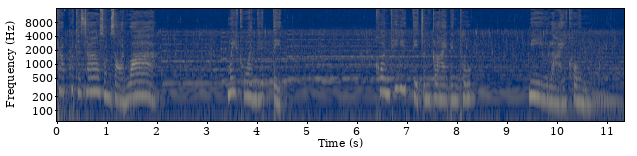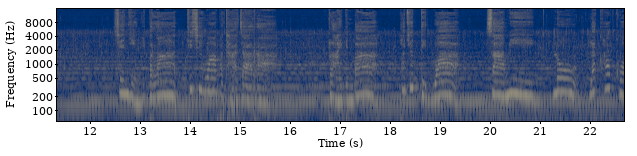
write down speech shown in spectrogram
พระพุทธเจ้าทรงสอนว่า ไม่ควรยึดติด คนที่ยึดติดจนกลายเป็นทุกข์ มีอยู่หลายคน เช่นหญิงวิปลาสที่ชื่อว่าปถาจารา กลายเป็นบ้า เพราะยึดติดว่า สามี ลูกและครอบครัว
